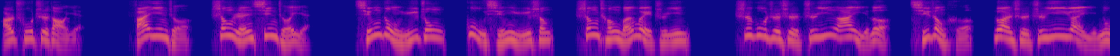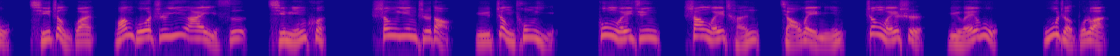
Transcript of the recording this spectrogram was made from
而出治道也。凡音者，生人心者也。情动于中，故行于声，生成文位之音。是故治世之音安以乐，其正和；乱世之音怨以怒，其正乖；亡国之音哀以思，其民困。声音之道，与正通矣。公为君，商为臣，矫为民，争为士，与为物。武者不乱，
